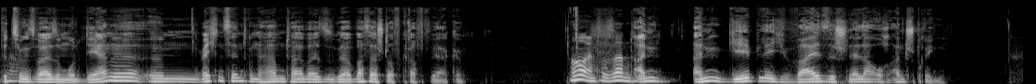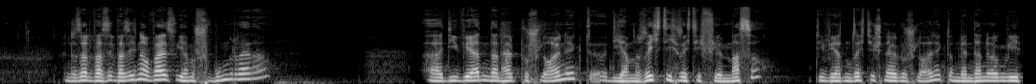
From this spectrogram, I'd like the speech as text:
Beziehungsweise moderne ähm, Rechenzentren haben teilweise sogar Wasserstoffkraftwerke. Oh, interessant. An, angeblich, weil sie schneller auch anspringen. Interessant. Was, was ich noch weiß, wir haben Schwungräder. Äh, die werden dann halt beschleunigt. Äh, Die haben richtig, richtig viel Masse. Die werden richtig schnell beschleunigt. Und wenn dann irgendwie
